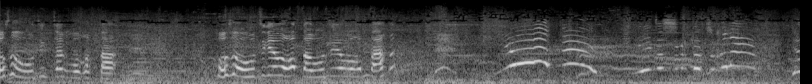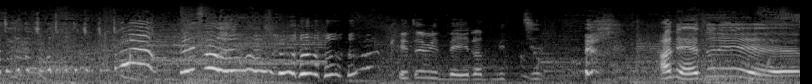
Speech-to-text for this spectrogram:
버섯 오직장 먹었다. 버섯 오지게 먹었다. 오지게 먹었다. 야, 얘 자식아 나 죽어라. 야 잠깐 나 죽어 죽어 죽어 죽어 죽어. 나이스. 개재밌네 이런 미친. 아니 애들이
